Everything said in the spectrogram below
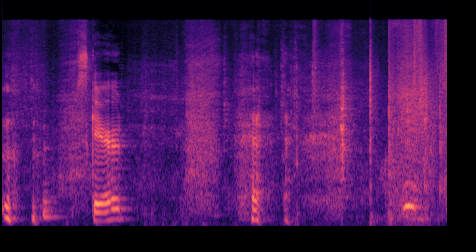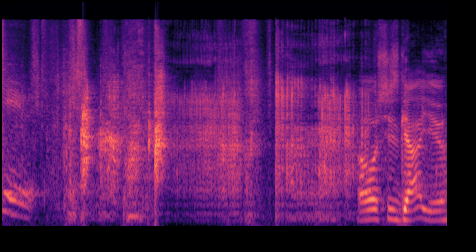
Scared? Cute. Oh, she's got you.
